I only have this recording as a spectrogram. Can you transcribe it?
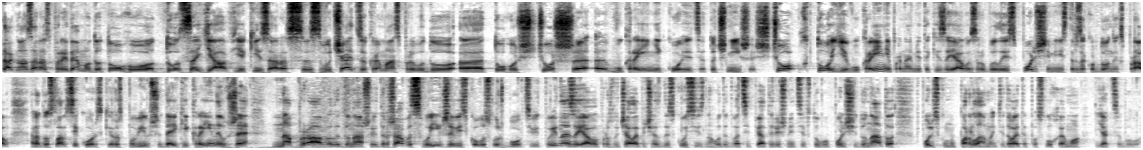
Так, ну а зараз перейдемо до того до заяв, які зараз звучать, зокрема з приводу е, того, що ж е, в Україні коїться. Точніше, що хто є в Україні, принаймні такі заяви зробили із Польщі. Міністр закордонних справ Радослав Сікорський розповів, що деякі країни вже направили до нашої держави своїх же військовослужбовців. Відповідна заява прозвучала під час дискусії з нагоди 25-ї річниці вступу Польщі до НАТО в польському парламенті. Давайте послухаємо, як це було.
